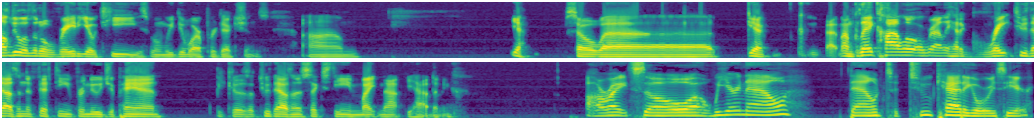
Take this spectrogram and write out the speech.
I'll do a little radio tease when we do our predictions. Um, so uh, yeah, I'm glad Kyle O'Reilly had a great 2015 for New Japan because of 2016 might not be happening. All right, so uh, we are now down to two categories here.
